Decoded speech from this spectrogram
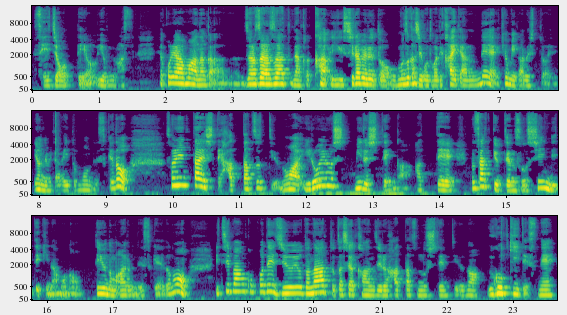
成長って呼びます。でこれはまあなんか、ずらずらずらってなんかか調べると難しい言葉で書いてあるんで、興味がある人は読んでみたらいいと思うんですけど、それに対して発達っていうのはいろいろ見る視点があって、さっき言ったようなその心理的なものっていうのもあるんですけれども、一番ここで重要だなって私が感じる発達の視点っていうのは動きですね。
